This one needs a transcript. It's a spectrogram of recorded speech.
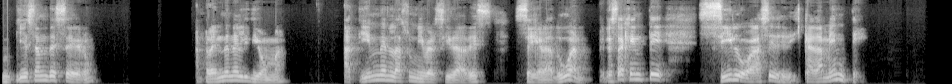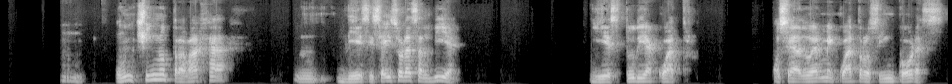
Empiezan de cero, aprenden el idioma, atienden las universidades, se gradúan, pero esa gente sí lo hace dedicadamente. Un chino trabaja 16 horas al día y estudia cuatro. O sea, duerme cuatro o cinco horas.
